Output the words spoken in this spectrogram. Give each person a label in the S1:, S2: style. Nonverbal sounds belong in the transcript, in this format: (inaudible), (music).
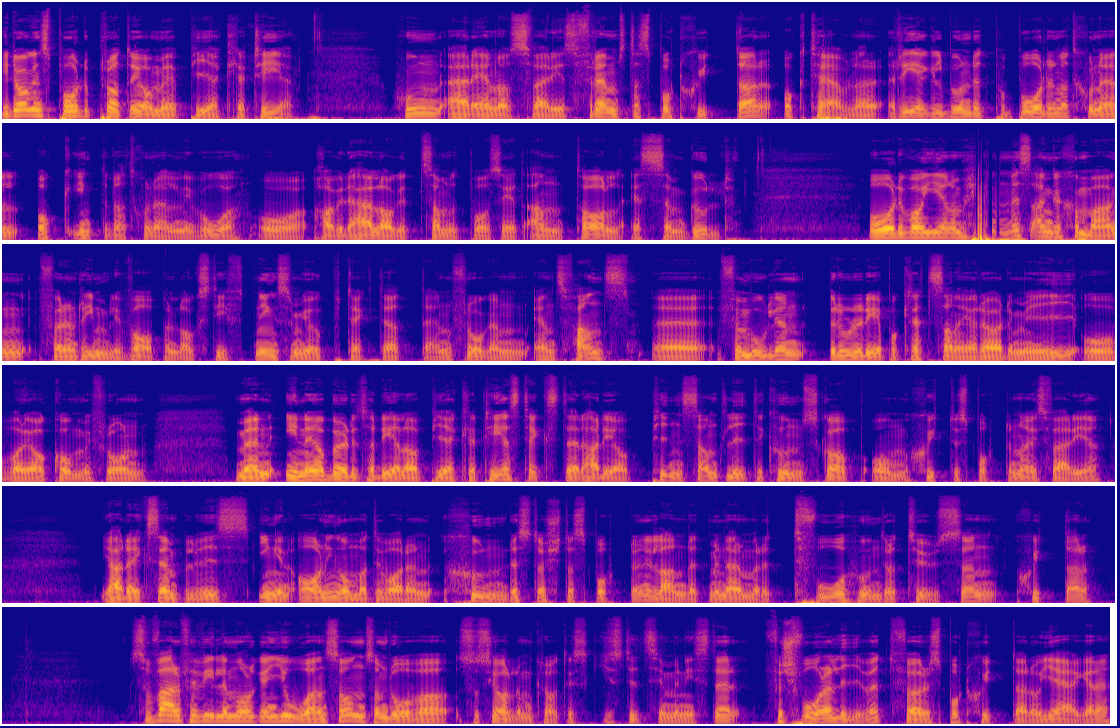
S1: I dagens podd pratar jag med Pia Klerté. Hon är en av Sveriges främsta sportskyttar och tävlar regelbundet på både nationell och internationell nivå och har vid det här laget samlat på sig ett antal SM-guld. Och det var genom hennes engagemang för en rimlig vapenlagstiftning som jag upptäckte att den frågan ens fanns. Eh, förmodligen berodde det på kretsarna jag rörde mig i och var jag kom ifrån men innan jag började ta del av Pia Klertés texter hade jag pinsamt lite kunskap om skyttesporterna i Sverige. Jag hade exempelvis ingen aning om att det var den sjunde största sporten i landet med närmare 200 000 skyttar. Så varför ville Morgan Johansson, som då var socialdemokratisk justitieminister, försvåra livet för sportskyttar och jägare?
